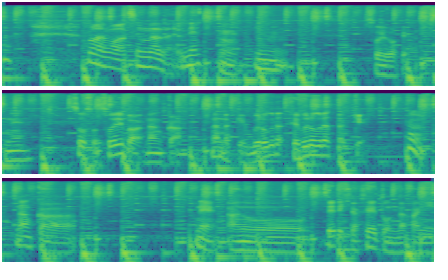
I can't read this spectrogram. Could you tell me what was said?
まあまあそんなだよね。うん、うん、そういうわけなんですね。そうそうそういえばなんかなんだっけ？ブログだフェブログだったっけ、うん、なんかねあのー、出てきた生徒の中に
